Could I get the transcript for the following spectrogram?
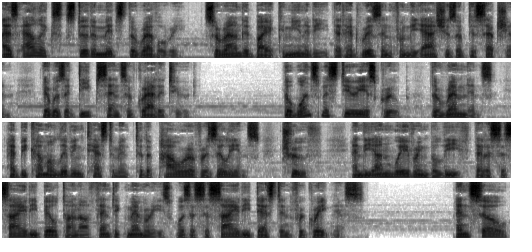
As Alex stood amidst the revelry, surrounded by a community that had risen from the ashes of deception, there was a deep sense of gratitude. The once mysterious group, the remnants, had become a living testament to the power of resilience, truth, and the unwavering belief that a society built on authentic memories was a society destined for greatness. And so,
